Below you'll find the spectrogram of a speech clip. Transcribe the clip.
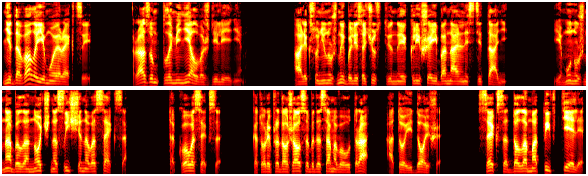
не давало ему эрекции, разум пламенел вожделением. Алексу не нужны были сочувственные клише и банальности Тани. Ему нужна была ночь насыщенного секса. Такого секса, который продолжался бы до самого утра, а то и дольше. Секса до ломоты в теле.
